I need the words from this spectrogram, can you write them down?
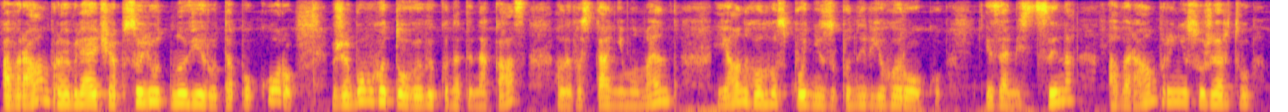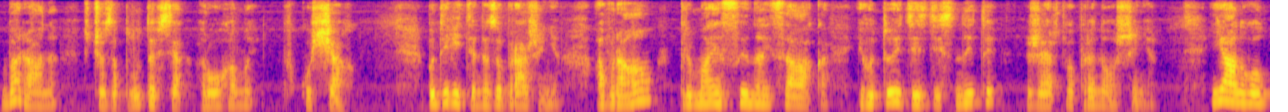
Авраам, проявляючи абсолютну віру та покору, вже був готовий виконати наказ, але в останній момент Янгол Господній зупинив його руку, і замість сина Авраам приніс у жертву барана, що заплутався рогами в кущах. Подивіться на зображення. Авраам тримає сина Ісаака і готується здійснити жертвоприношення. Янгол,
